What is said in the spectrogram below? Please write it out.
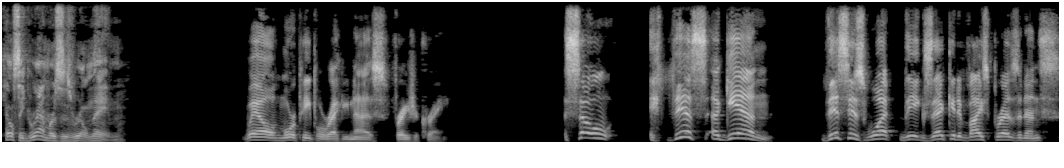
Kelsey Grammer's his real name. Well, more people recognize Frasier Crane. So, this again, this is what the executive vice presidents,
